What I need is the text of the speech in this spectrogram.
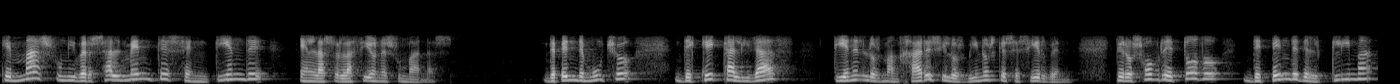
que más universalmente se entiende en las relaciones humanas. Depende mucho de qué calidad tienen los manjares y los vinos que se sirven, pero sobre todo depende del clima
